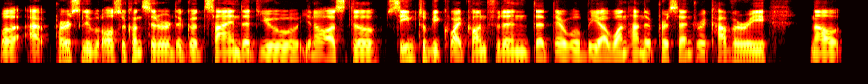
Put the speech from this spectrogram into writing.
Well, I personally would also consider it a good sign that you, you know, are still seem to be quite confident that there will be a 100% recovery. Now,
